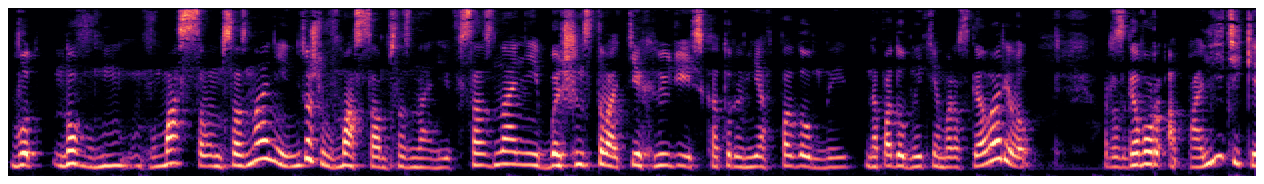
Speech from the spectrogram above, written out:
Вот, но в, в массовом сознании, не то что в массовом сознании, в сознании большинства тех людей, с которыми я в подобные, на подобные темы разговаривал, разговор о политике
